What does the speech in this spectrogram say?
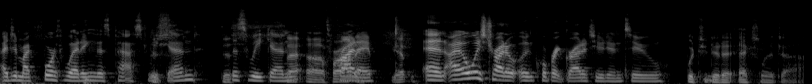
I did my fourth wedding this past weekend. This, this weekend, uh, Friday. Friday. Yep. And I always try to incorporate gratitude into which you did an excellent job.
